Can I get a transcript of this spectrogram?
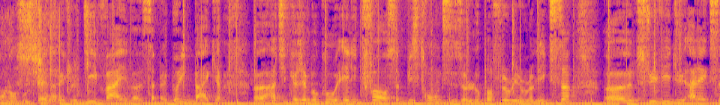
On enchaîne avec le Deep Vibe, s'appelle Going Back. Euh, un titre que j'aime beaucoup, Elite Force, Be Strong, c'est The Loop of Fury Remix. Euh, suivi du Alex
